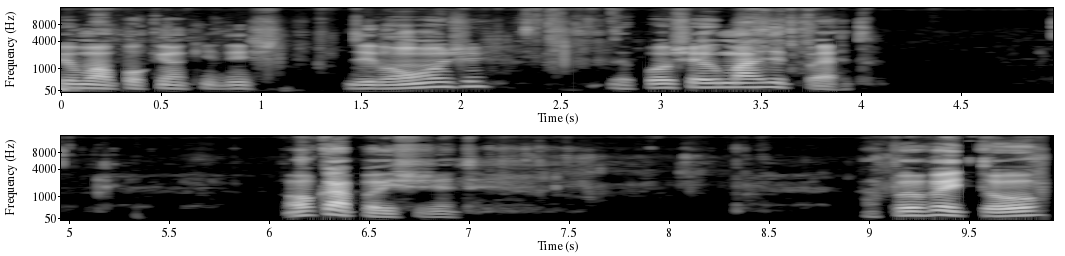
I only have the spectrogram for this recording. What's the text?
Filmar um pouquinho aqui de, de longe. Depois chego mais de perto. Olha o capricho, gente. Aproveitou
